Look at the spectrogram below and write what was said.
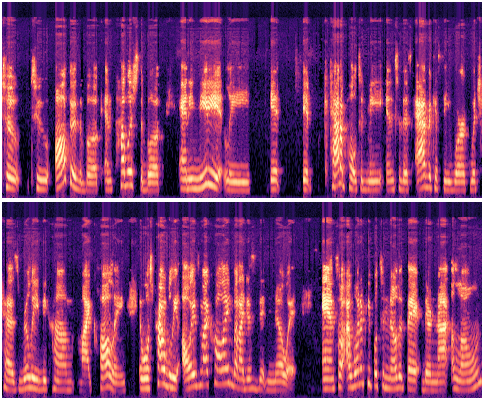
to to author the book and publish the book. And immediately it it catapulted me into this advocacy work which has really become my calling. It was probably always my calling but i just didn't know it. And so i wanted people to know that they they're not alone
